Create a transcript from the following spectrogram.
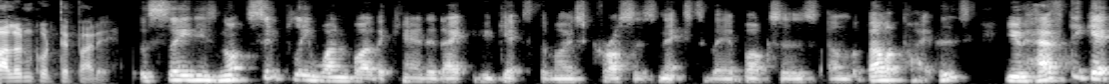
পালন করতে পারে The seat is not simply won by the candidate who gets the most crosses next to their boxes on the ballot papers. You have to get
